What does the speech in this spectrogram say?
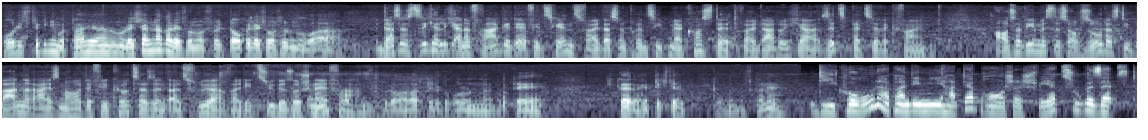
効率的にも大変あの列車の中でそのそういったオペレーションをするのは Das ist sicherlich eine Frage der Effizienz, weil das im Prinzip mehr kostet, weil dadurch ja Sitzplätze wegfallen. Außerdem ist es auch so, dass die Bahnreisen heute viel kürzer sind als früher, weil die Züge so schnell fahren. 袋が上がっているところなので機会が減ってきてると思いますかね。 Die Corona-Pandemie hat der Branche schwer zugesetzt.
